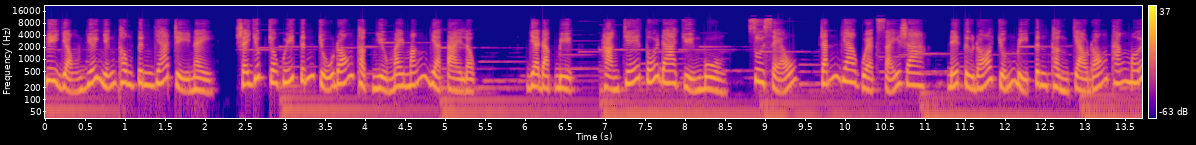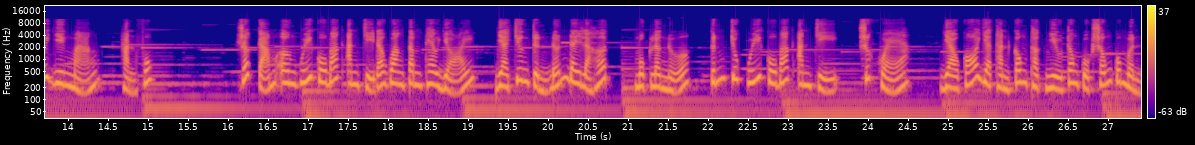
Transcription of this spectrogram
hy vọng với những thông tin giá trị này sẽ giúp cho quý tín chủ đón thật nhiều may mắn và tài lộc. Và đặc biệt, hạn chế tối đa chuyện buồn, xui xẻo, tránh gia quẹt xảy ra để từ đó chuẩn bị tinh thần chào đón tháng mới viên mãn, hạnh phúc. Rất cảm ơn quý cô bác, anh chị đã quan tâm theo dõi và chương trình đến đây là hết. Một lần nữa, kính chúc quý cô bác anh chị sức khỏe, giàu có và thành công thật nhiều trong cuộc sống của mình.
